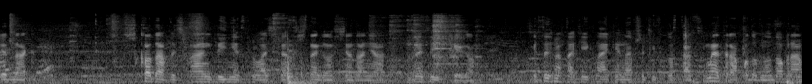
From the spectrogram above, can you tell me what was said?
Jednak szkoda być w Anglii, nie spróbować klasycznego śniadania brytyjskiego. Jesteśmy w takiej knajpie naprzeciwko stacji metra, podobno dobra.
